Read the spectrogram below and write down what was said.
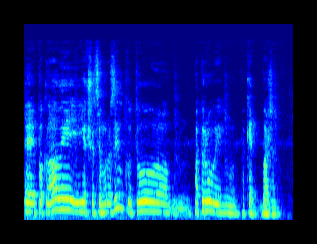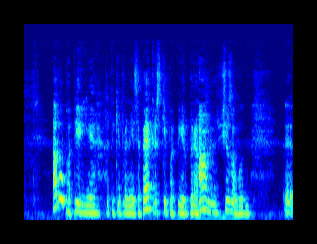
е, поклали, якщо це морозилку, то паперовий пакет бажаний. Або папір є, такий продається пекарський папір, пергамент, що завгодно. Е,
